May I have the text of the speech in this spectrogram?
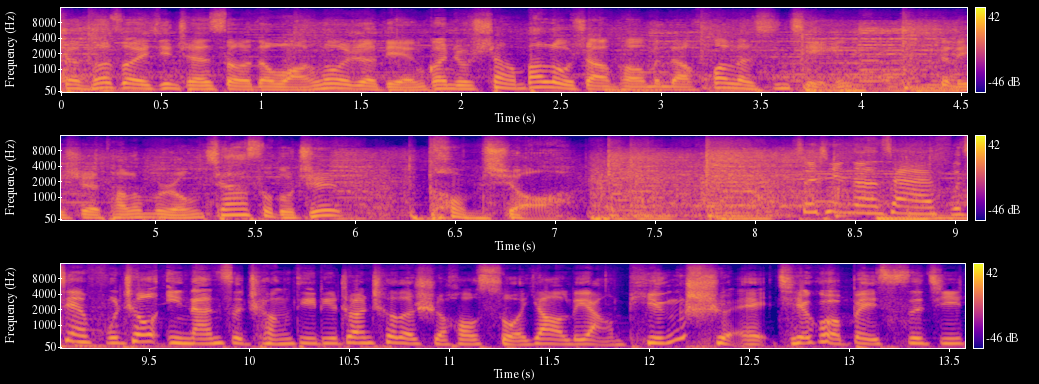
整合最近城所有的网络热点，关注上班路上朋友们的欢乐心情。这里是陶乐慕容加速度之 Tom Show。最近呢，在福建福州，一男子乘滴滴专车的时候索要两瓶水，结果被司机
